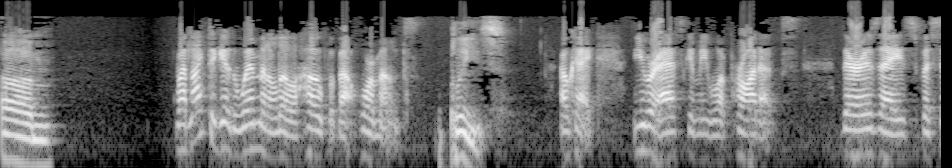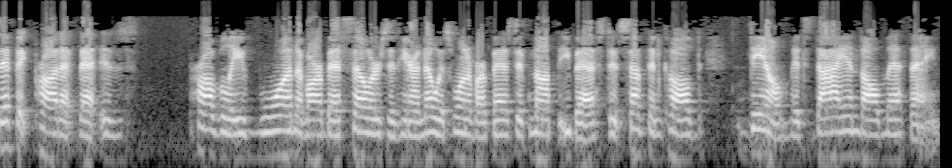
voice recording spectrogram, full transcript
Um, Well, I'd like to give the women a little hope about hormones. please. Okay, you were asking me what products. There is a specific product that is probably one of our best sellers in here. I know it's one of our best, if not the best. It's something called DIM. It's diindol methane.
